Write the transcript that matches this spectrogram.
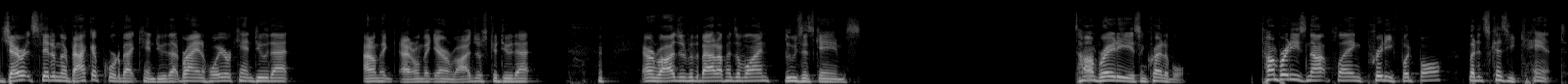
Jarrett Stidham, their backup quarterback, can't do that. Brian Hoyer can't do that. I don't think I don't think Aaron Rodgers could do that. Aaron Rodgers with a bad offensive line loses games. Tom Brady is incredible. Tom Brady's not playing pretty football, but it's because he can't.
